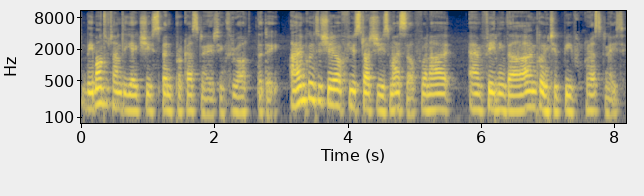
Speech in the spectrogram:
the amount of time that you actually spend procrastinating throughout the day. I am going to share a few strategies myself when I am feeling that I'm going to be procrastinating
